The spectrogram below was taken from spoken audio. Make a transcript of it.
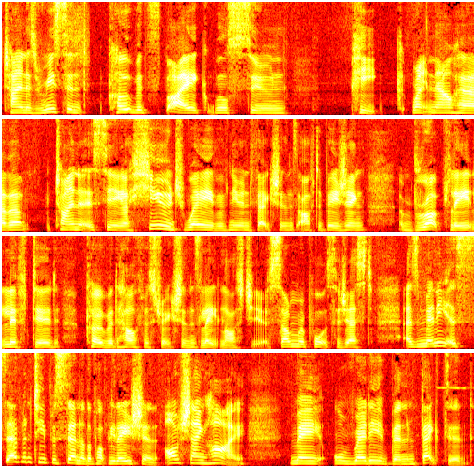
China's recent COVID spike will soon peak. Right now, however, China is seeing a huge wave of new infections after Beijing abruptly lifted COVID health restrictions late last year. Some reports suggest as many as 70% of the population of Shanghai may already have been infected.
